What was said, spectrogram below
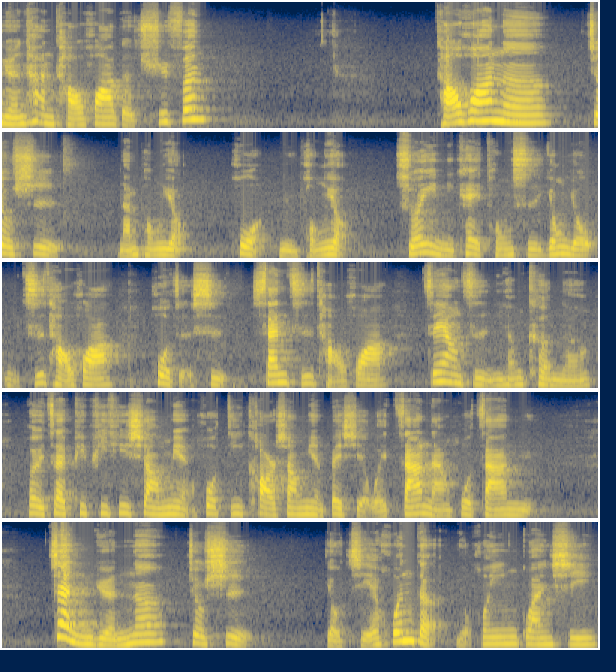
缘和桃花的区分。桃花呢，就是男朋友或女朋友，所以你可以同时拥有五支桃花，或者是三支桃花。这样子，你很可能会在 PPT 上面或 Dcard 上面被写为渣男或渣女。正缘呢，就是有结婚的，有婚姻关系。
